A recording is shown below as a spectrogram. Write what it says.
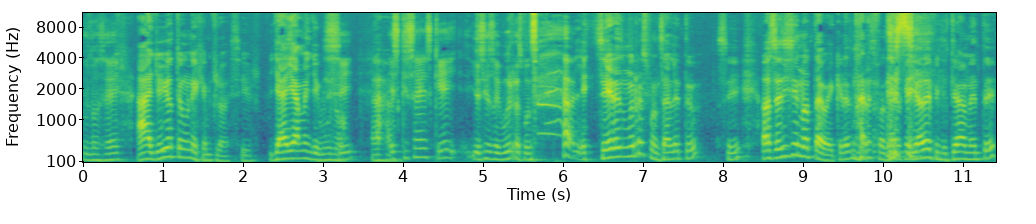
Pues no sé. Ah, yo, yo tengo un ejemplo así. Ya, ya me llegó uno. Sí. Ajá. Es que, ¿sabes qué? Yo sí soy muy responsable. Sí, eres muy responsable tú, sí. O sea, sí se nota, güey, que eres más responsable que yo definitivamente.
